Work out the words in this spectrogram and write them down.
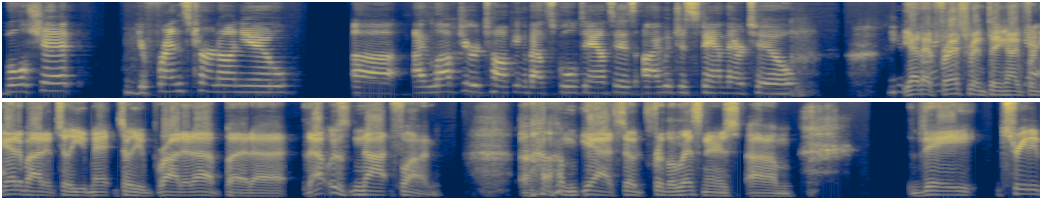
bullshit your friends turn on you uh, i loved your talking about school dances i would just stand there too You yeah that freshman thing i forget about it till you met till you brought it up but uh that was not fun. Um yeah so for the listeners um they treated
